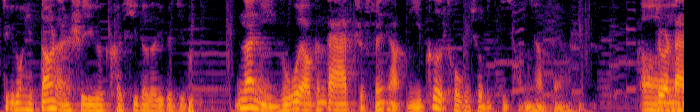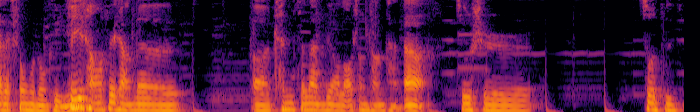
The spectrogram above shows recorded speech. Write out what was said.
这个东西当然是一个可习得的一个技能。那你如果要跟大家只分享一个脱口秀的技巧，你想分享什么？呃，就是大家在生活中可以用非常非常的呃陈词滥调、老生常谈。嗯就是做自己，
